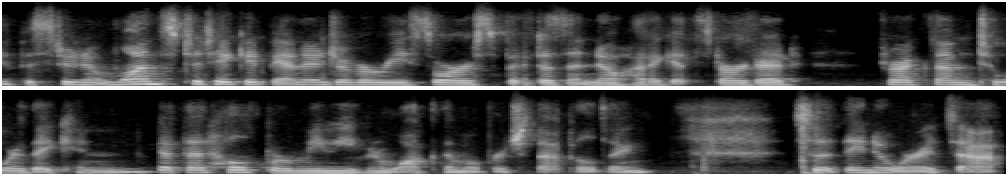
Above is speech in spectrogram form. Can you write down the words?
if a student wants to take advantage of a resource but doesn't know how to get started, direct them to where they can get that help or maybe even walk them over to that building so that they know where it's at.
